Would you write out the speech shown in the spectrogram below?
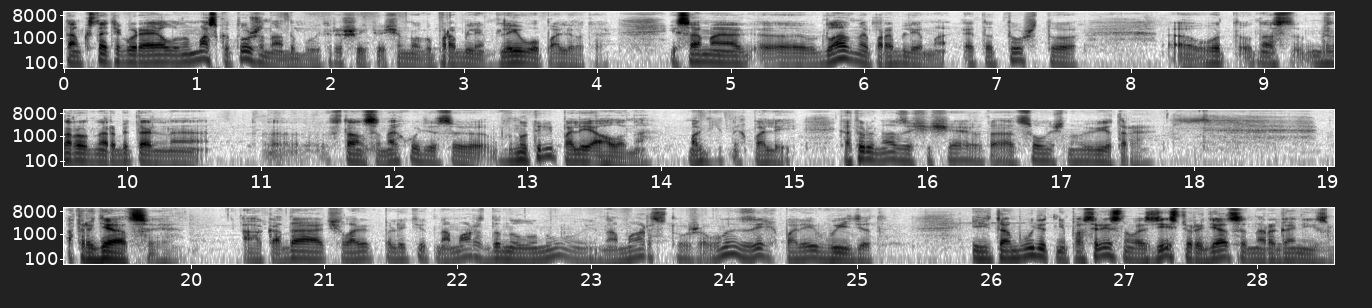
там, кстати говоря, Элону Маску тоже надо будет решить очень много проблем для его полета. И самая э, главная проблема – это то, что э, вот у нас международная орбитальная э, станция находится внутри полей Аллана, магнитных полей, которые нас защищают от солнечного ветра, от радиации. А когда человек полетит на Марс, да на Луну и на Марс тоже, он из этих полей выйдет – и там будет непосредственно воздействие радиации на организм.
